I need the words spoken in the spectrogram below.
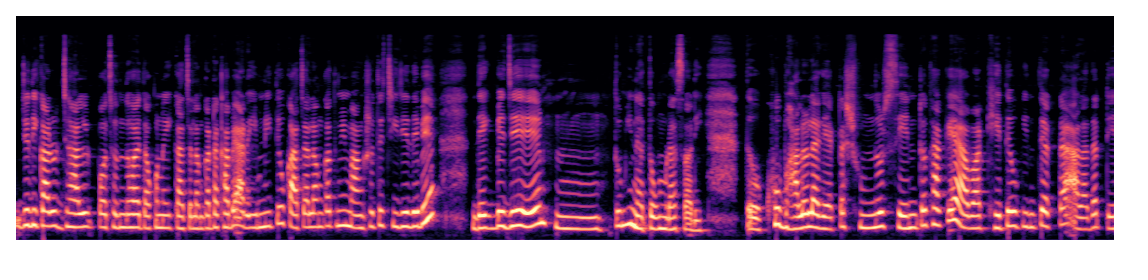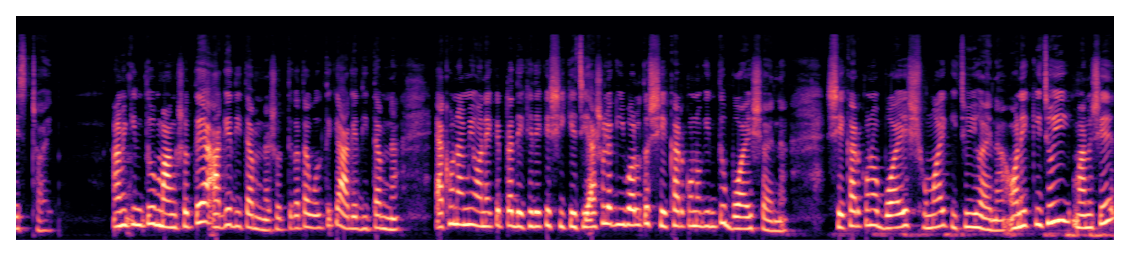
যদি কারোর ঝাল পছন্দ হয় তখন ওই কাঁচা লঙ্কাটা খাবে। আর এমনিতেও কাঁচা লঙ্কা তুমি মাংসতে চিড়ে দেবে, দেখবে যে তুমি না তোমরা সরি তো খুব ভালো লাগে। একটা সুন্দর সেন্টও থাকে, আবার খেতেও কিন্তু একটা আলাদা টেস্ট হয়। আমি কিন্তু মাংসতে আগে দিতাম না, সত্যি কথা বলতে কি আগে দিতাম না। এখন আমি অনেকেরটা দেখে দেখে শিখেছি। আসলে কি বলতো, শেখার কোনো কিন্তু বয়স হয় না। শেখার কোনো বয়স, সময় কিছুই হয় না। অনেক কিছুই মানুষের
